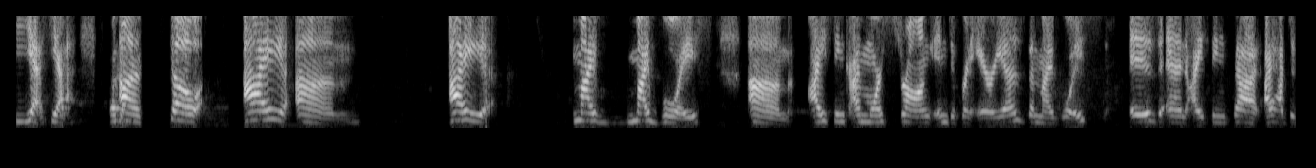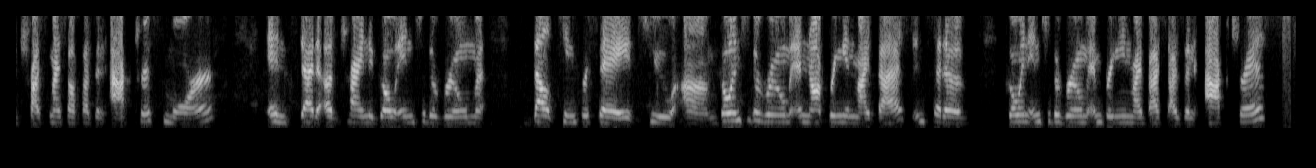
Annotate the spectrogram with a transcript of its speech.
yes, yeah. Okay. Um, so I, um, I, my my voice. Um, I think I'm more strong in different areas than my voice is. And I think that I had to trust myself as an actress more instead of trying to go into the room belting per se to um, go into the room and not bring in my best instead of going into the room and bringing my best as an actress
